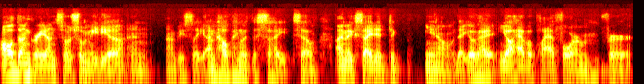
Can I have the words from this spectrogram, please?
all done great on social media and obviously I'm helping with the site, so I'm excited to you know that you'll you'll have a platform for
